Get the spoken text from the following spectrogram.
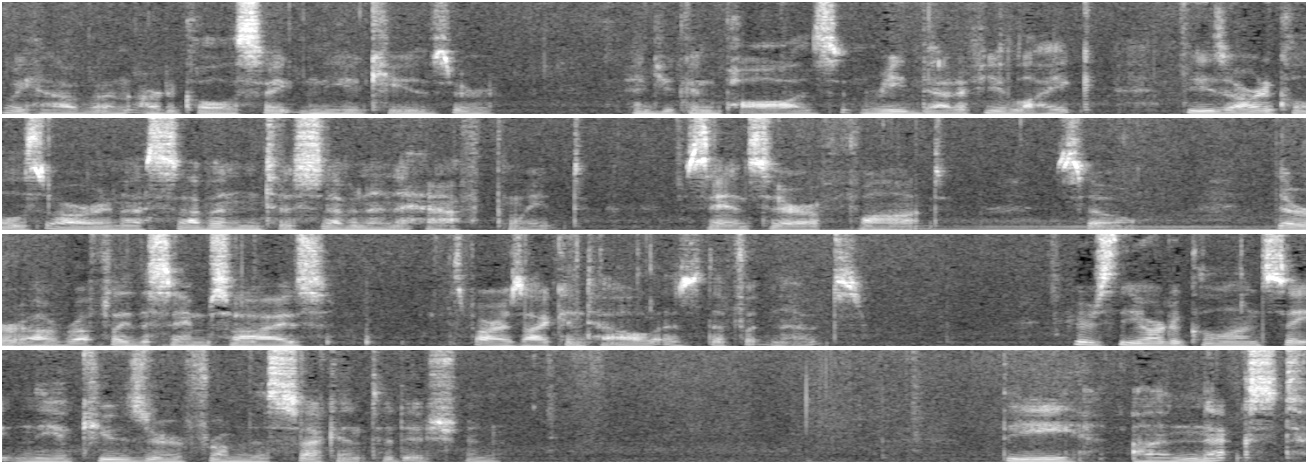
We have an article, Satan the accuser. And you can pause and read that if you like. These articles are in a 7 to 7.5 point sans serif font. So they're uh, roughly the same size, as far as I can tell, as the footnotes. Here's the article on Satan the Accuser from the second edition. The uh, next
